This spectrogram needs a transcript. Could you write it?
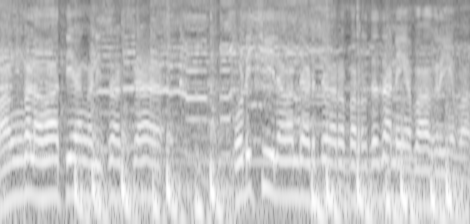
மங்கள வாத்தியங்கள் இசக்க பொடிச்சியில் வந்து எடுத்து வரப்படுறது தான் நீங்கள் பார்க்குறீங்கப்பா.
